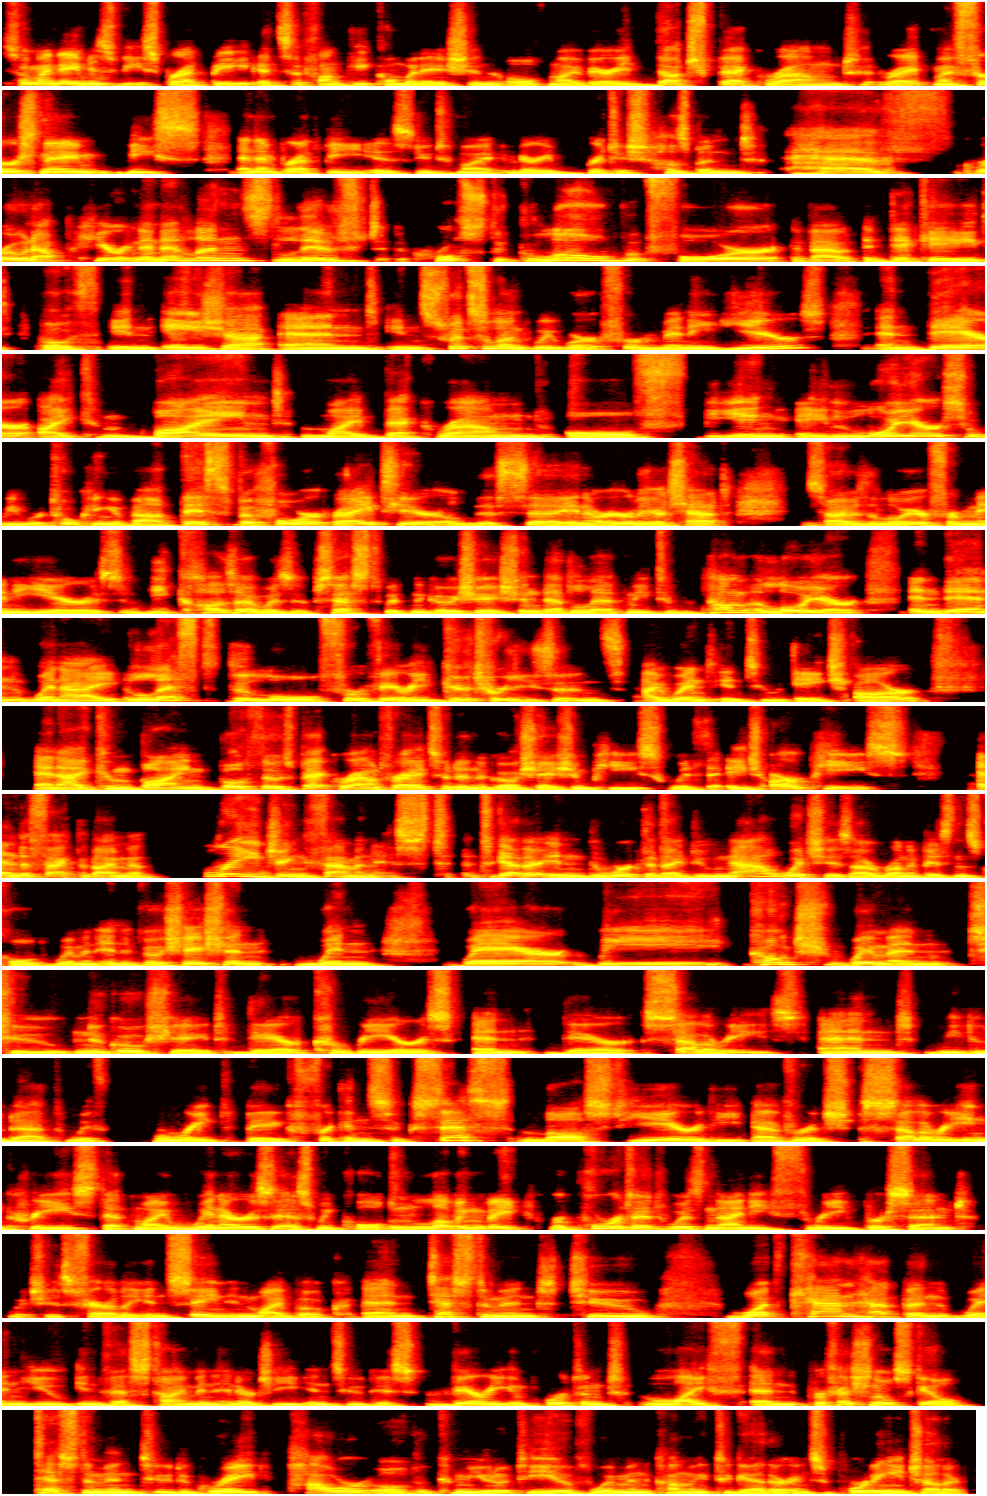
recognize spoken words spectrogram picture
So my name is Wies Bratby. It's a funky combination of my very Dutch background, right? My first name, Wies, and then Bratby is due to my very British husband. Have grown up here in the Netherlands, lived across the globe for about a decade, both in Asia and in Switzerland. We were for many years. And there I combined my background of being a lawyer. So we were talking about this before, right? Here on this, uh, in our earlier chat. So I was a lawyer for many years years because I was obsessed with negotiation. That led me to become a lawyer. And then when I left the law for very good reasons, I went into HR and I combined both those backgrounds, right? So the negotiation piece with the HR piece and the fact that I'm a raging feminist together in the work that I do now, which is I run a business called Women in Negotiation, WIN, where we coach women to negotiate their careers and their salaries. And we do that with great big freaking success. Last year, the average salary increase that my winners, as we call them lovingly, reported was 93%, which is fairly insane in my book and testament to what can happen when you invest time and energy into this very important life and professional skill testament to the great power of a community of women coming together and supporting each other.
